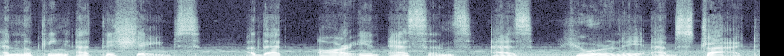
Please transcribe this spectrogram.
and looking at the shapes that are in essence as purely abstract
